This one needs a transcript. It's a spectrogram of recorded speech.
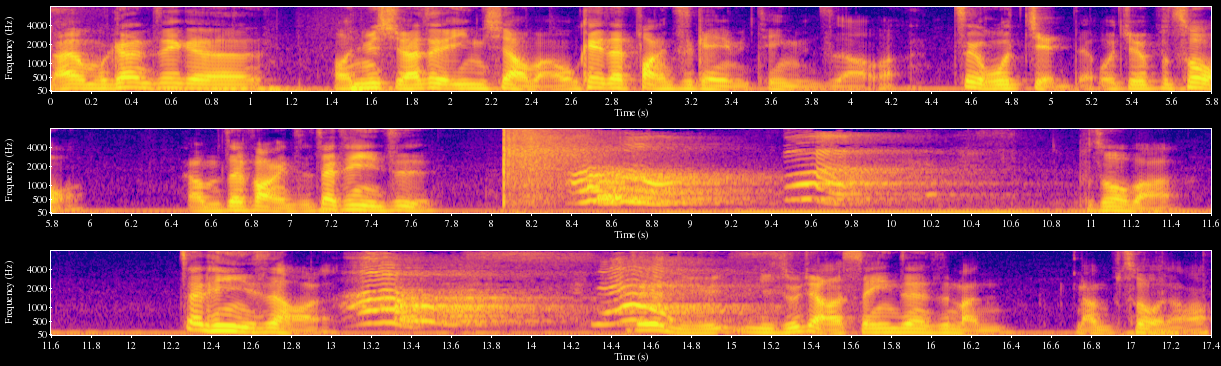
来，我们看这个哦，你们喜欢这个音效吗？我可以再放一次给你们听，你知道吗？这个我剪的，我觉得不错。来，我们再放一次，再听一次。不错吧？再听一次好了。这个女女主角的声音真的是蛮蛮不错的哦。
